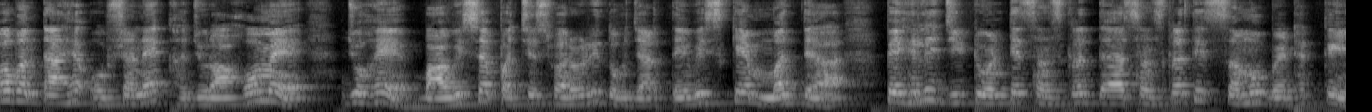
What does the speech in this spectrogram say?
वह बनता है ऑप्शन है खजुराहो में, जो है 22 से 25 फरवरी 2023 के मध्य पहली जी ट्वेंटी संस्कृत संस्कृति समूह बैठक की,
